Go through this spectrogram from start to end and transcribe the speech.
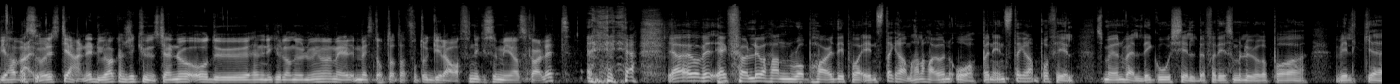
Vi har hver våre stjerner. Du har kanskje kunststjerne, og du Henrik Ulland Ulving, var mest opptatt av fotografen, ikke så mye av Scarlett. Ja, jeg følger jo han Rob Hardy på Instagram. Han har jo en åpen Instagram-profil, som er jo en veldig god kilde for de som lurer på hvilke,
